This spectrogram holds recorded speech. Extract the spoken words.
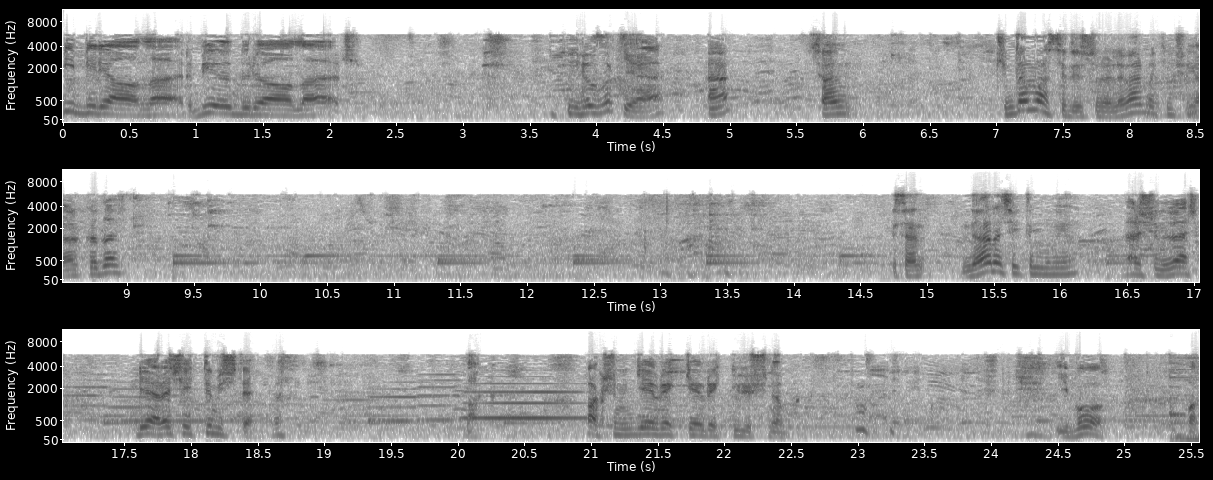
Bir biri ağlar, bir öbürü ağlar. Yazık ya. Ha? Sen kimden bahsediyorsun öyle? Ver bakayım şunu. Bir arkadaş E sen ne ara çektin bunu ya? ver şunu ver. Bir ara çektim işte. bak. Bak şunun gevrek gevrek gülüşüne bak. İbo. Bak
